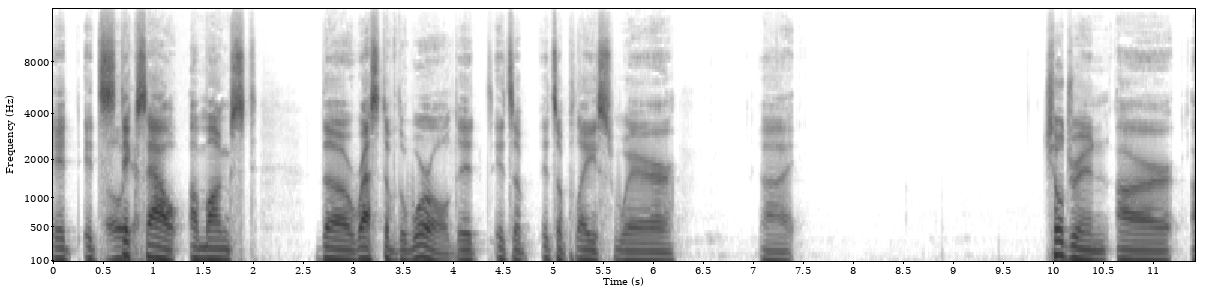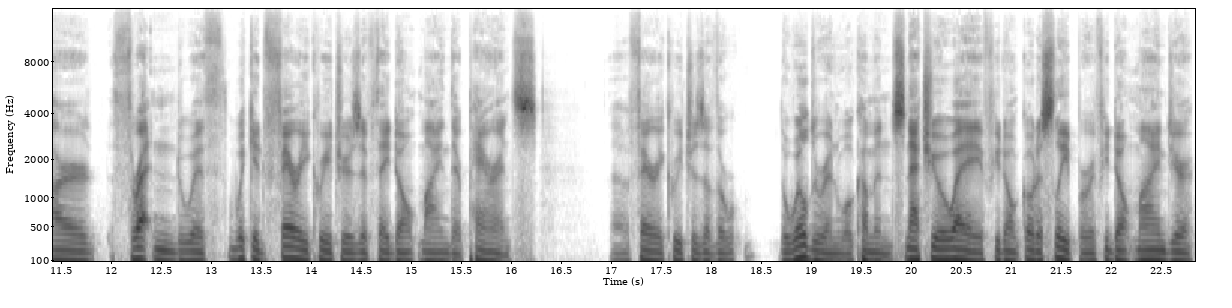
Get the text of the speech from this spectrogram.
It it Oh, sticks out amongst the rest of the world. It it's a it's a place where uh, children are are threatened with wicked fairy creatures if they don't mind their parents. Uh, fairy creatures of the the Wylderynn will come and snatch you away if you don't go to sleep or if you don't mind your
